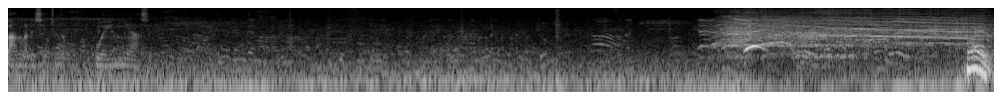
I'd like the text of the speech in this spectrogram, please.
বাংলাদেশের জন্য বয়ে নিয়ে আসে। হয়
